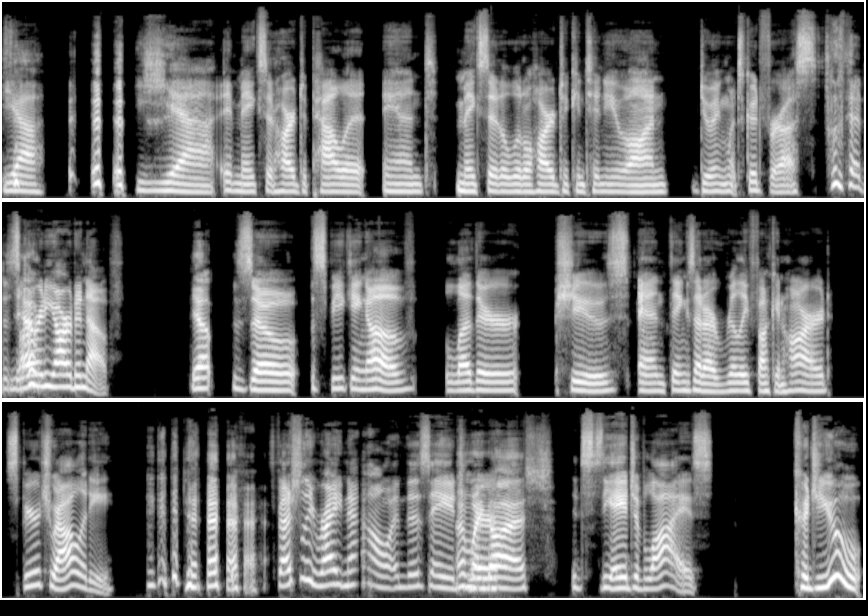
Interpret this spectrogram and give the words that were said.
Yeah. yeah. It makes it hard to palate and makes it a little hard to continue on doing what's good for us. that is Yep. already hard enough. Yep. So, speaking of leather shoes and things that are really fucking hard, spirituality, especially right now in this age oh my where gosh. it's the age of lies. Could you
